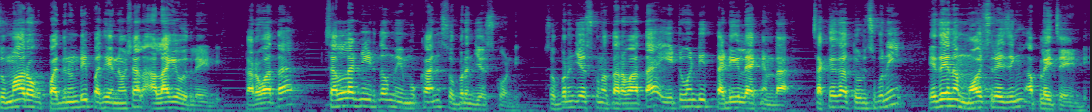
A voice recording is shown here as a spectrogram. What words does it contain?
సుమారు ఒక పది నుండి పదిహేను నిమిషాలు అలాగే వదిలేయండి. తర్వాత చల్లటి నీటితో మీ ముఖాన్ని శుభ్రం చేసుకోండి. శుభ్రం చేసుకున్న తర్వాత ఎటువంటి తడి లేకుండా చక్కగా తుడుచుకుని ఏదైనా మాయిశ్చరైజింగ్ అప్లై చేయండి.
